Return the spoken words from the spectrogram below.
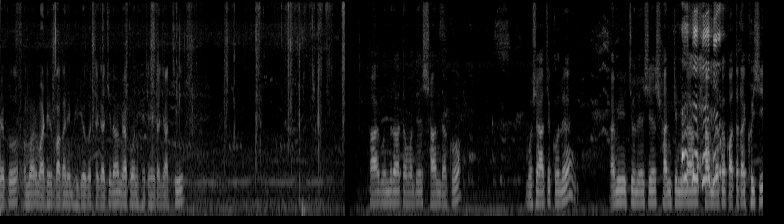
দেখো, আমার মাটির বাগানে ভিডিও করতে গেছিলাম, এখন হেঁটে হেঁটে যাচ্ছি। হাই বন্ধুরা, তোমাদের শান দেখো। বসে আছে কোলে। আমি চলে এসে শানকে নিলাম। শান দেখো কতটা খুশি।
